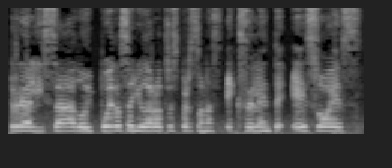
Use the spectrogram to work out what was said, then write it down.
realizado y puedas ayudar a otras personas, excelente, eso es.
